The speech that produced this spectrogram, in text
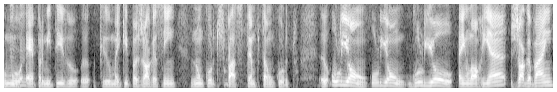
como uhum. é permitido uh, que uma equipa jogue assim num curto espaço de tempo tão curto. Uh, o Lyon, o Lyon goleou em Lorient, joga bem,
